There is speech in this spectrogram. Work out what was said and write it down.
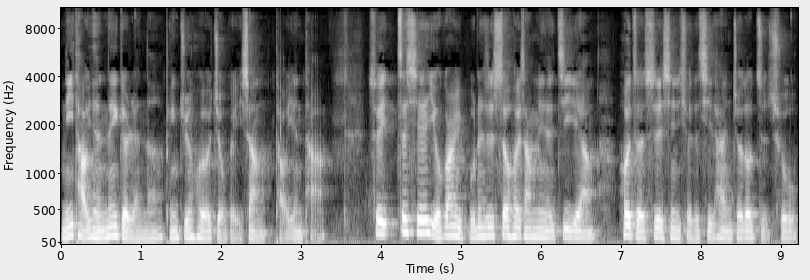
你讨厌的那个人呢，平均会有九个以上讨厌他。所以这些有关于不论是社会上面的伎量，或者是心理学的其他研究都指出，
